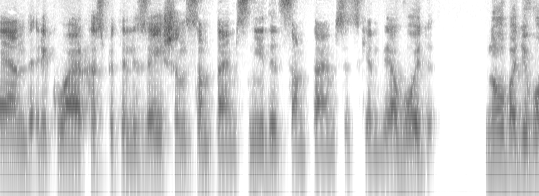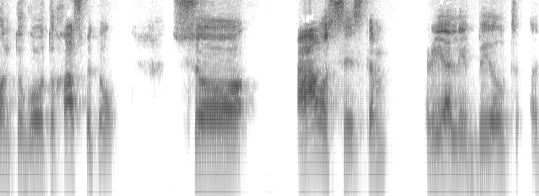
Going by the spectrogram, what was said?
and require hospitalization sometimes needed sometimes it can be avoided nobody want to go to hospital so our system really built uh,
